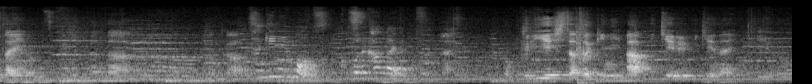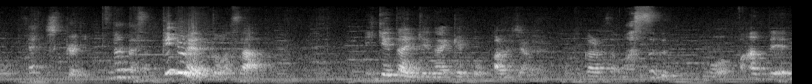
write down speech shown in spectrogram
状態の作り方とか先にもうここで考えてプリエした時にあい。けるいけないっていうのえをしっかりますなんかさピルエットはさいけたいけない結構あるじゃん。ここからさまっすぐもうバーンって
